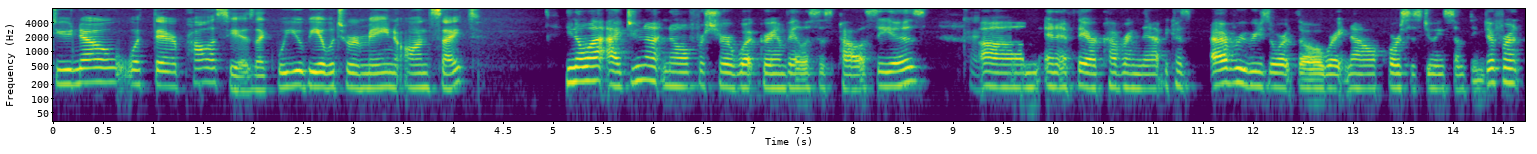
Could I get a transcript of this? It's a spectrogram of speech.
do you know what their policy is? Like, will you be able to remain on site? You know what? I do not know for sure what Grand Velas's policy is. Okay. Um, and if they are covering that, because every resort, though, right now, of course, is doing something different.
